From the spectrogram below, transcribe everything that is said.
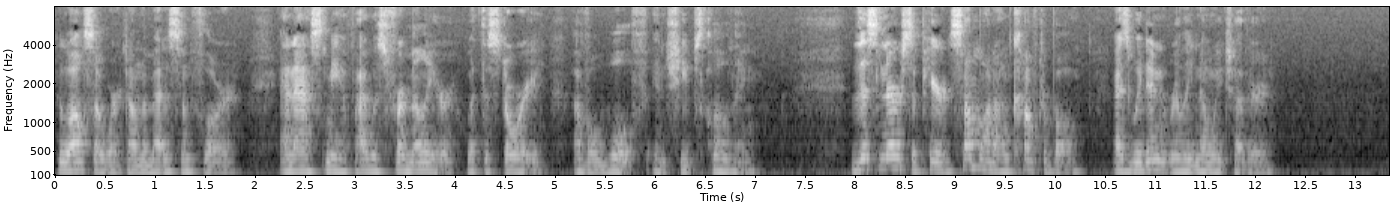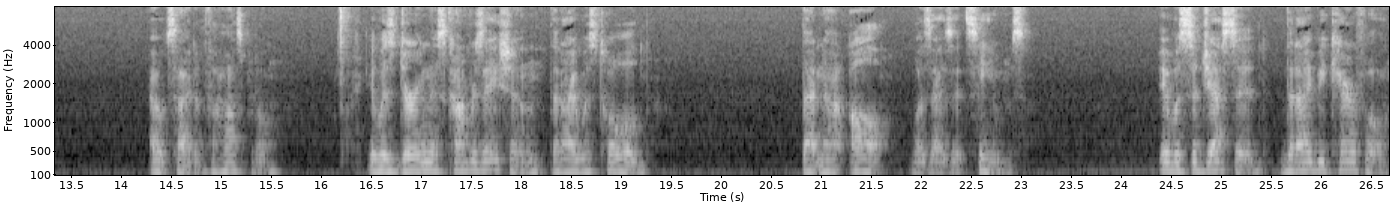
who also worked on the medicine floor, and asked me if I was familiar with the story of a wolf in sheep's clothing. This nurse appeared somewhat uncomfortable, as we didn't really know each other outside of the hospital. It was during this conversation that I was told that not all was as it seems. It was suggested that I be careful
